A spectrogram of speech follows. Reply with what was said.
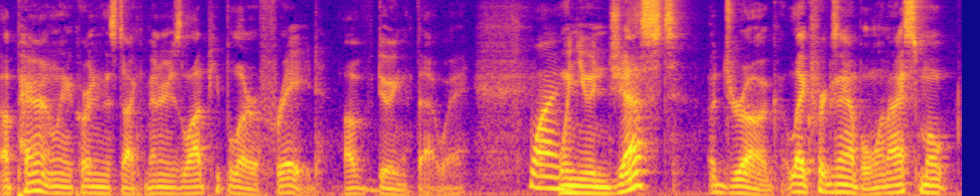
apparently according to this documentary, a lot of people are afraid of doing it that way. why? When you ingest a drug, like for example, when I smoke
